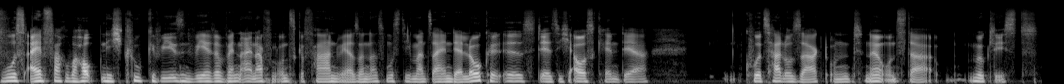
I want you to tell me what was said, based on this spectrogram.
wo es einfach überhaupt nicht klug gewesen wäre, wenn einer von uns gefahren wäre, sondern es muss jemand sein, der local ist, der sich auskennt, der kurz Hallo sagt und ne, uns da möglichst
